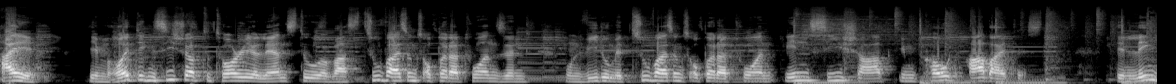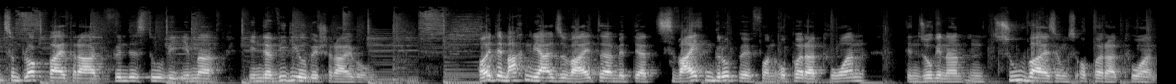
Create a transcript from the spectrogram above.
Hi, im heutigen C-Sharp Tutorial lernst du, was Zuweisungsoperatoren sind und wie du mit Zuweisungsoperatoren in C-Sharp im Code arbeitest. Den Link zum Blogbeitrag findest du wie immer in der Videobeschreibung. Heute machen wir also weiter mit der zweiten Gruppe von Operatoren, den sogenannten Zuweisungsoperatoren.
